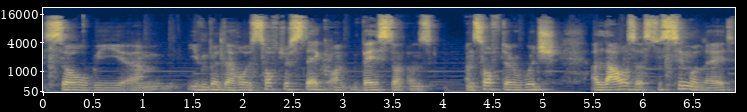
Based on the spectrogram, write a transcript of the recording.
So we um, even built a whole software stack on, based on, on, on software which allows us to simulate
